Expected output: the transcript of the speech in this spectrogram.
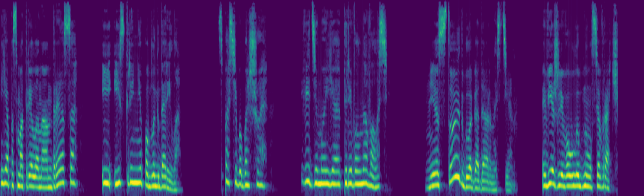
Я посмотрела на Андреаса, и искренне поблагодарила. «Спасибо большое. Видимо, я переволновалась». «Не стоит благодарности», — вежливо улыбнулся врач.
